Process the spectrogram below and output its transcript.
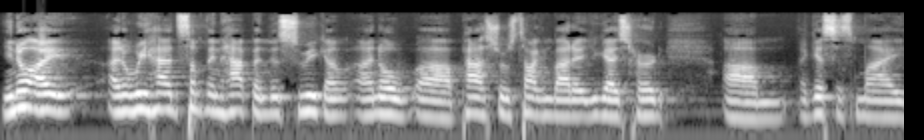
You know, I, I know we had something happen this week. I, I know uh, Pastor was talking about it. You guys heard. Um, I guess it's my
